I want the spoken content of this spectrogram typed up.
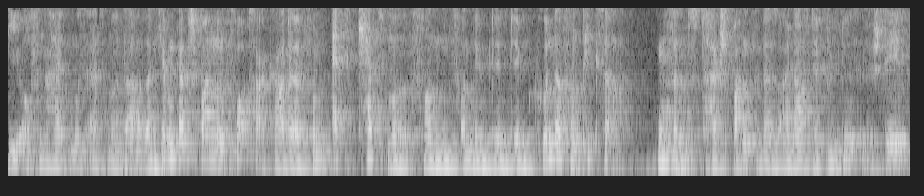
die Offenheit muss erstmal da sein. Ich habe einen ganz spannenden Vortrag gerade von Ed Catmull, von, von dem, dem, dem Gründer von Pixar. Das ist dann total spannend, wenn da so einer auf der Bühne steht,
